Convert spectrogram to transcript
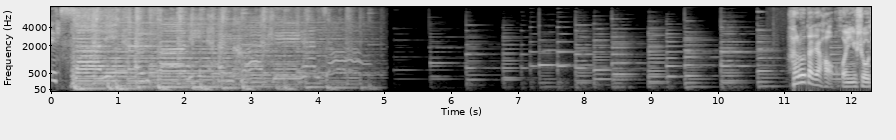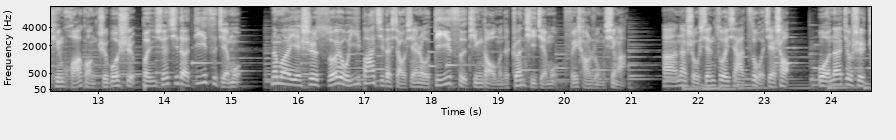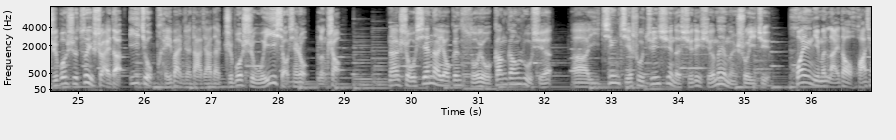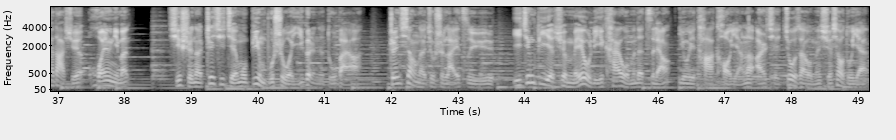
It's sunny Hello，大家好，欢迎收听华广直播室本学期的第一次节目，那么也是所有一八级的小鲜肉第一次听到我们的专题节目，非常荣幸啊！啊，那首先做一下自我介绍，我呢就是直播室最帅的，依旧陪伴着大家的直播室唯一小鲜肉冷少。那首先呢要跟所有刚刚入学啊已经结束军训的学弟学妹们说一句，欢迎你们来到华侨大学，欢迎你们。其实呢，这期节目并不是我一个人的独白啊，真相呢就是来自于已经毕业却没有离开我们的子良，因为他考研了，而且就在我们学校读研；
